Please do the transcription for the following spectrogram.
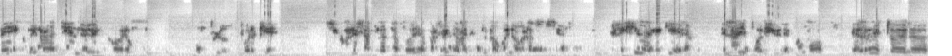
médico y no lo atiende y le cobra un, plus. ¿Por qué? Si con esa plata podría perfectamente hacer una buena obra social. Elegir la que quiera, la disponible, como el resto de los,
